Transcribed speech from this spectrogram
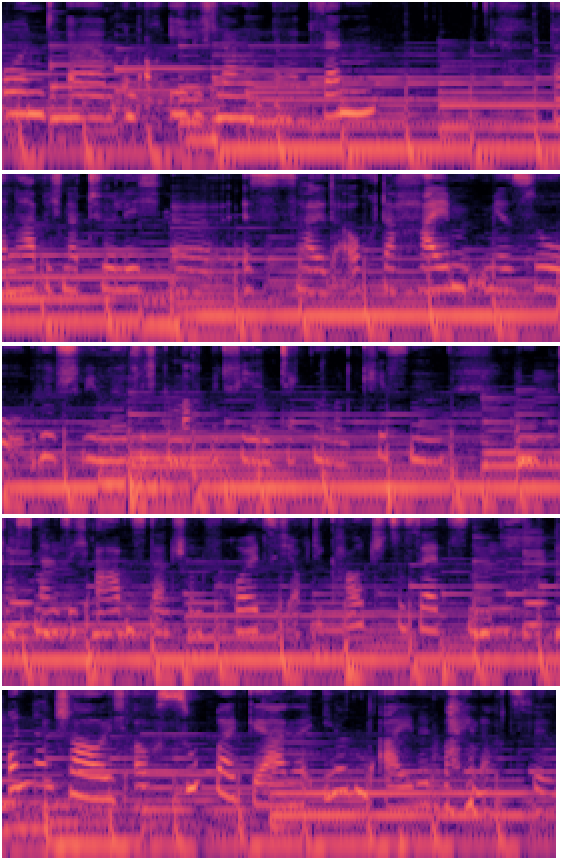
und, ähm, und auch ewig lang äh, brennen. Dann habe ich natürlich äh, es halt auch daheim mir so hübsch wie möglich gemacht mit vielen Decken und Kissen und dass man sich abends dann schon freut, sich auf die Couch zu setzen. Und dann schaue ich auch super gerne irgendeinen Weihnachtsfilm.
